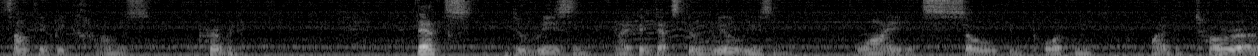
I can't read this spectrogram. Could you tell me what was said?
something becomes permanent. That's the reason, and I think that's the real reason why it's so important, why the Torah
